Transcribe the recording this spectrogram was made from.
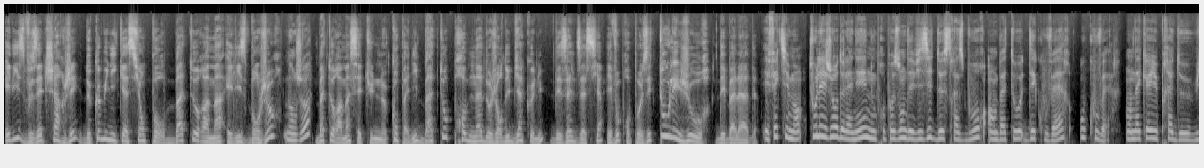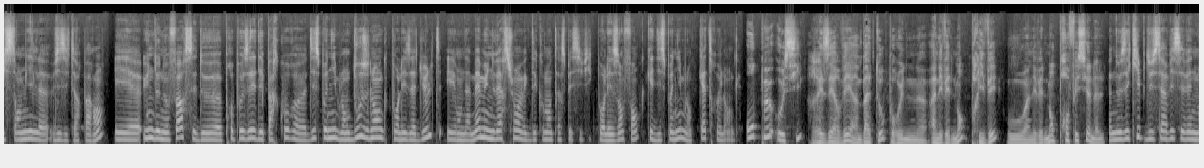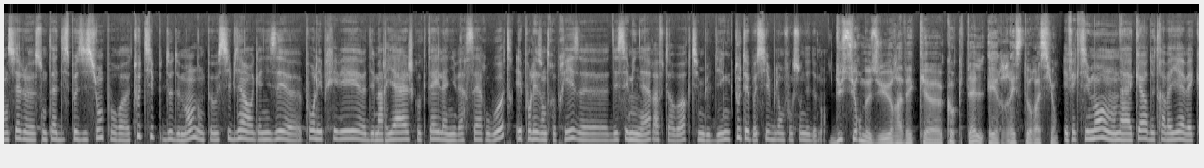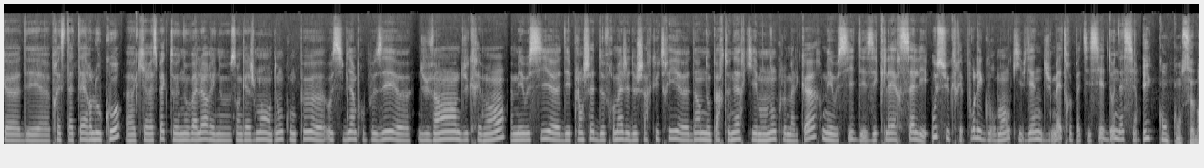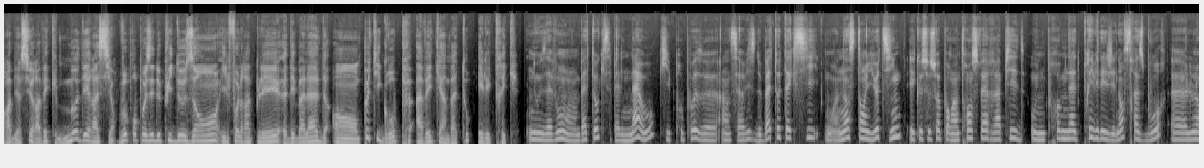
Élise, vous êtes chargée de communication pour Batorama. Élise, bonjour. Bonjour. Batorama, c'est une compagnie bateau promenade aujourd'hui bien connue des Alsaciens et vous proposez tous les jours des balades. Effectivement, tous les jours de l'année, nous proposons des visites de Strasbourg en bateau découvert ou couvert. On accueille près de 800 000 visiteurs par an et euh, une de nos forces est de proposer des parcours euh, disponibles en 12 langues pour les adultes et on a même une version avec des commentaires spécifiques pour les enfants qui est disponible en 4 langues. On peut aussi réserver un bateau pour une, un événement privé ou un événement professionnel. Nos équipes du service événementiel euh, sont à disposition pour euh, tout type de demande. On peut aussi bien organiser euh, pour les privés des mariages, cocktails, anniversaires ou autres, et pour les entreprises des séminaires, afterwork, team building. Tout est possible en fonction des demandes. Du sur-mesure avec cocktail et restauration. Effectivement, on a à cœur de travailler avec des prestataires locaux qui respectent nos valeurs et nos engagements. Donc on peut aussi bien proposer du vin, du crément, mais aussi euh, des planchettes de fromage et de charcuterie euh, d'un de nos partenaires qui est mon oncle Malcoeur, mais aussi des éclairs salés ou sucrés pour les gourmands qui viennent du maître pâtissier Donatien. Et qu'on consommera bien sûr avec modération. Vous proposez depuis deux ans, il faut le rappeler, des balades en petits groupes avec un bateau électrique. Nous avons un bateau qui s'appelle Nao qui propose un service de bateau-taxi ou un instant yachting et que ce soit pour un transfert rapide ou une promenade privilégiée dans Strasbourg,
